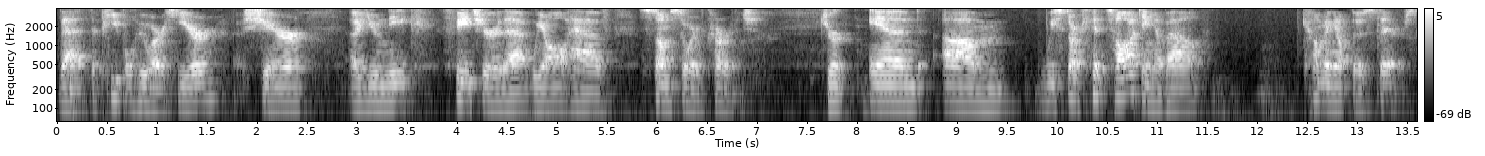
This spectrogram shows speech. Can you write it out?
that the people who are here share a unique feature that we all have some sort of courage sure. and um, we started talking about coming up those stairs.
